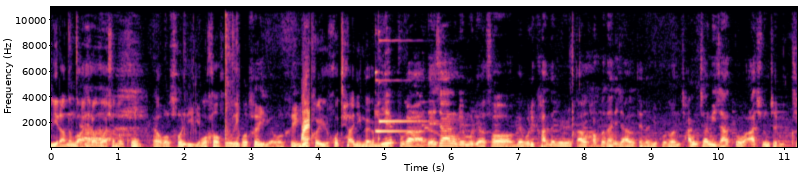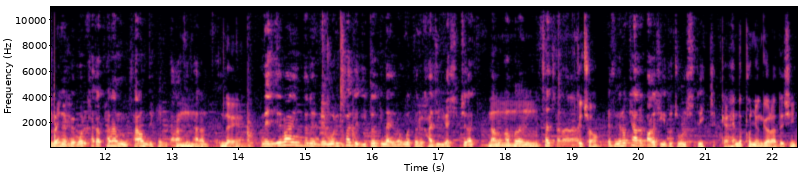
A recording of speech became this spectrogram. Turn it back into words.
일하는 거 아니라고 하셔놓고 야 워커홀릭이야 워커홀릭. 워커홀릭이야 워커홀릭 거의 호텔 아닌가요? BF가 내장 메모리여서 메모리 카드를 따로 갖고 다니지 않아도 되는 게 그런 장점이자 또 아쉬운 점이 있지. 왜냐면 메모리 카드가 편한 사람도 있거든, 나 같은 사람. 네. 근데 일반인들은 메모리 카드 리더기나 이런 것들을 가지기가 쉽지 않, 나도 음. 갖고 다니기 귀찮잖아. 그쵸. 그래서 이렇게 하는 방식이 더 좋을 수도 있지. 그냥 핸드폰 연결하듯이.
